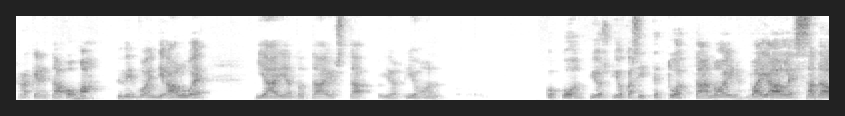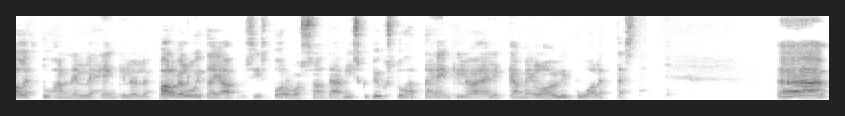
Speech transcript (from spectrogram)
rakennetaan oma hyvinvointialue, ja, ja tota, josta, jo- johon kokoon, joka sitten tuottaa noin vajaalle sadalle tuhannelle henkilölle palveluita, ja siis Porvossa on tämä 51 000 henkilöä, eli meillä on yli puolet tästä. Ää,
